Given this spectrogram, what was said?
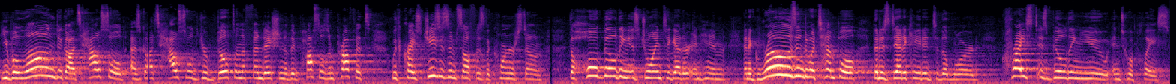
You belong to God's household. As God's household, you're built on the foundation of the apostles and prophets, with Christ Jesus himself as the cornerstone. The whole building is joined together in him, and it grows into a temple that is dedicated to the Lord. Christ is building you into a place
